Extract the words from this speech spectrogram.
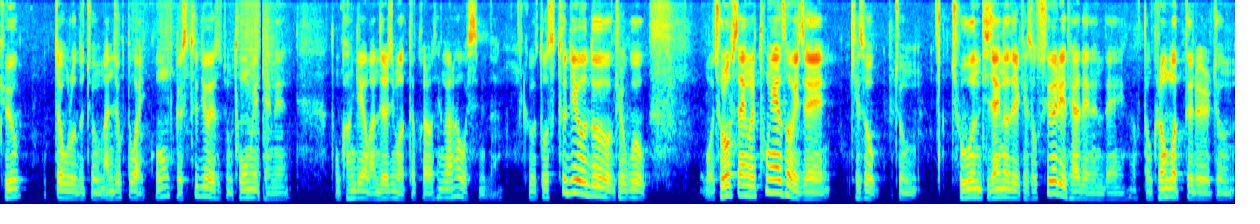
교육적으로도 좀 만족도가 있고 스튜디오에서 좀 도움이 되는 관계가 만들어지면 어떨까라고 생각을 하고 있습니다. 그리고 또 스튜디오도 결국 뭐 졸업생을 통해서 이제 계속 좀 좋은 디자이너들이 계속 수혈이 돼야 되는데 어떤 그런 것들을 좀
